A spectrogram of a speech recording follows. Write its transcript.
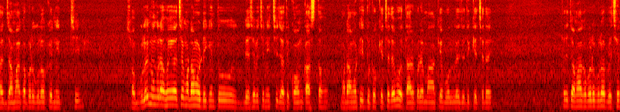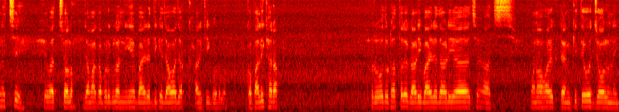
আর জামা কাপড়গুলোকে নিচ্ছি। সবগুলোই নোংরা হয়ে আছে মোটামুটি, কিন্তু বেছে বেছে নিচ্ছি যাতে কম কাচতে হয়। মোটামুটি দুটো কেচে দেবো, তারপরে মাকে বললে যদি কেচে দেয়। তাই জামা কাপড়গুলো বেছে নিচ্ছি। এবার চলো জামা কাপড়গুলো নিয়ে বাইরের দিকে যাওয়া যাক, আর কি করব। কপালই খারাপ। রোদ ওঠার তরে গাড়ি বাইরে দাঁড়িয়ে আছে। আজ মনে হয় ট্যাঙ্কিতেও জল নেই।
